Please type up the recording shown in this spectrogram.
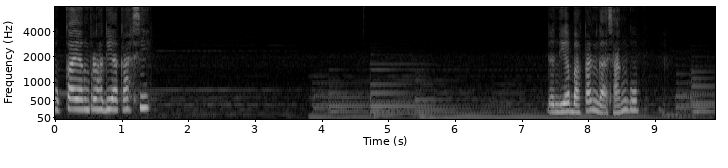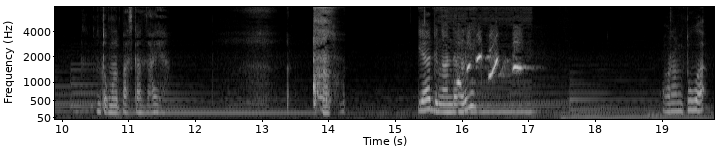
luka yang pernah dia kasih. Dan dia bahkan gak sanggup untuk melepaskan saya. ya dengan dalih orang tua.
